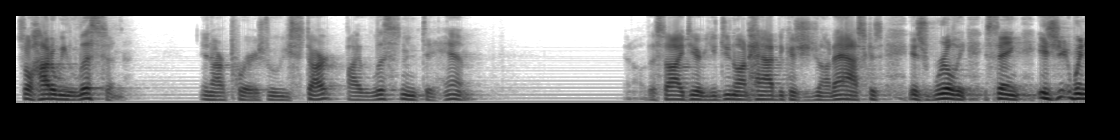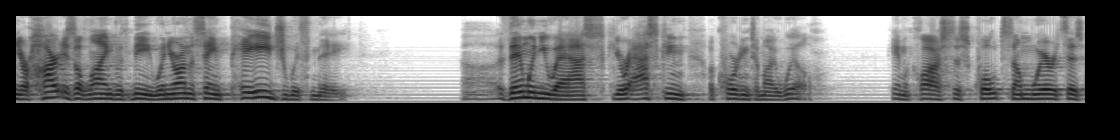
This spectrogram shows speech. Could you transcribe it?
So, how do we listen in our prayers? Do we start by listening to Him? You know, this idea you do not have because you do not ask is, is really saying is you, when your heart is aligned with me when you're on the same page with me uh, then when you ask you're asking according to my will came across this quote somewhere it says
